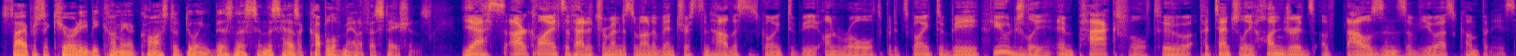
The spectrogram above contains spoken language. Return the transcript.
cybersecurity becoming a cost of doing business, and this has a couple of manifestations. Yes, our clients have had a tremendous amount of interest in how this is going to be unrolled, but it's going to be hugely impactful to potentially hundreds of thousands of U.S. companies.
